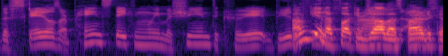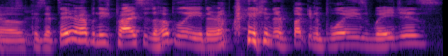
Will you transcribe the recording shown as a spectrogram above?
the scales are painstakingly machined to create beautiful. I'm getting a fucking job at Spyderco because if they're upping these prices, hopefully they're upgrading their fucking employees' wages.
